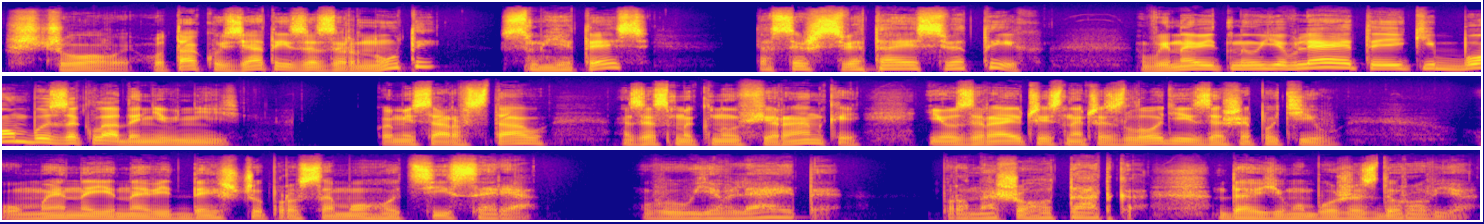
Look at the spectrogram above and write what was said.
Що ви, отак узяти і зазирнути? Смієтесь? Та це ж святає святих. Ви навіть не уявляєте, які бомби закладені в ній. Комісар встав, засмикнув фіранки і, озираючись, наче злодій, зашепотів. У мене є навіть дещо про самого цісаря. Ви уявляєте? Про нашого татка, дай йому Боже здоров'я.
